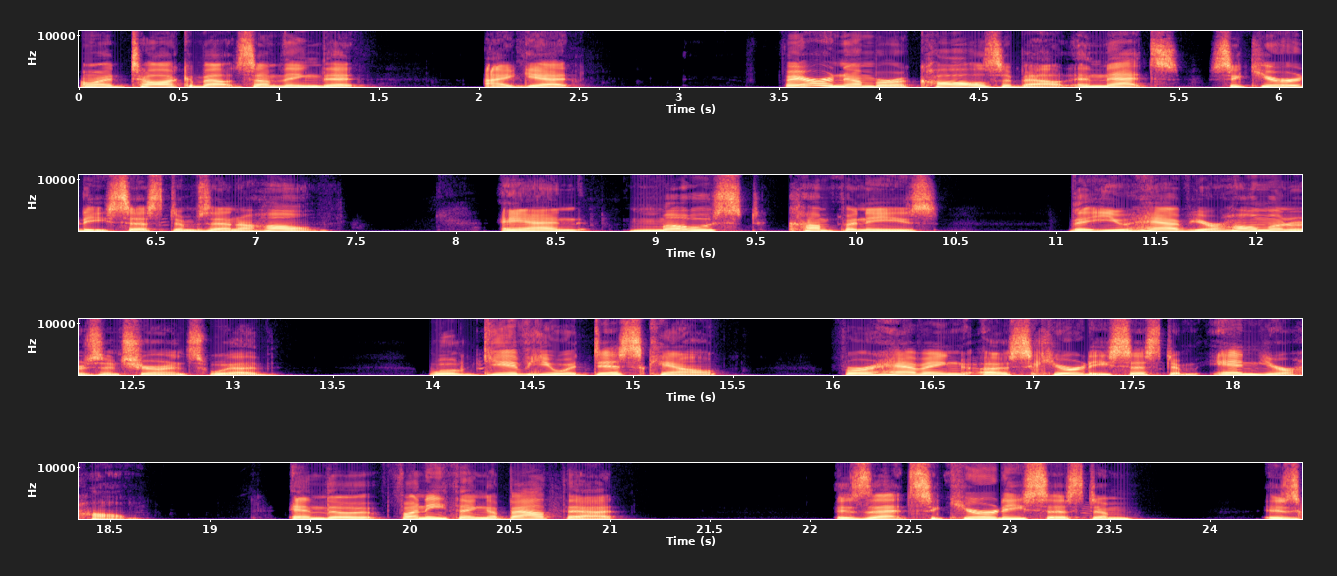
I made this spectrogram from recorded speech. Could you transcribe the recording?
I want to talk about something that I get fair number of calls about and that's security systems in a home. And most companies that you have your homeowner's insurance with will give you a discount for having a security system in your home. And the funny thing about that is that security system is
